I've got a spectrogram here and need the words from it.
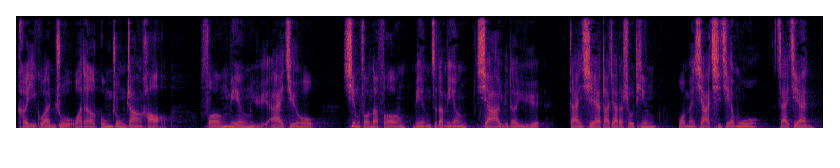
可以关注我的公众账号“冯明宇艾灸”，姓冯的冯，名字的名，下雨的雨。感谢大家的收听，我们下期节目再见。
